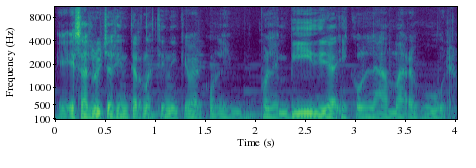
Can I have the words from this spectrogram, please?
esas luchas internas tienen que ver con la, envidia y con la amargura.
